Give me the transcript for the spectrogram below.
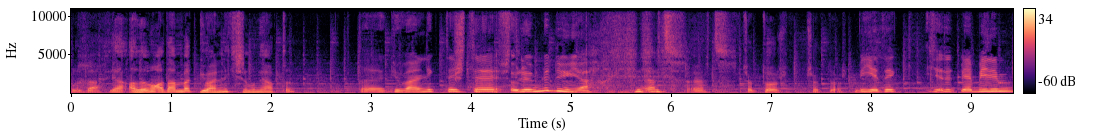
burada. ya adamı adam belki güvenlik için bunu yaptı. Ee, güvenlik de İşte- işte, işte. ölümlü dünya. evet, evet. Çok doğru. Çok doğru. Bir yedek, yedek- ya benim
